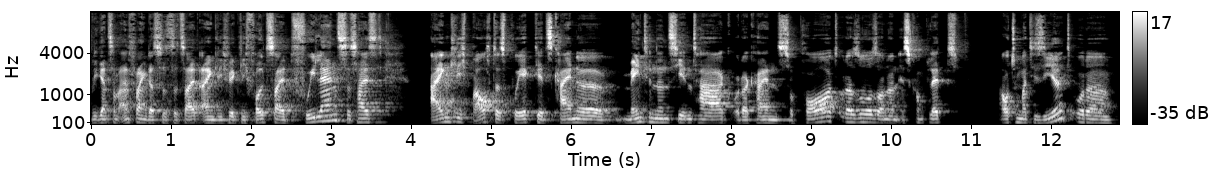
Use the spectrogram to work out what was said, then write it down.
wie ganz am Anfang, dass du zurzeit eigentlich wirklich Vollzeit Freelance. Das heißt, eigentlich braucht das Projekt jetzt keine Maintenance jeden Tag oder keinen Support oder so, sondern ist komplett automatisiert oder?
